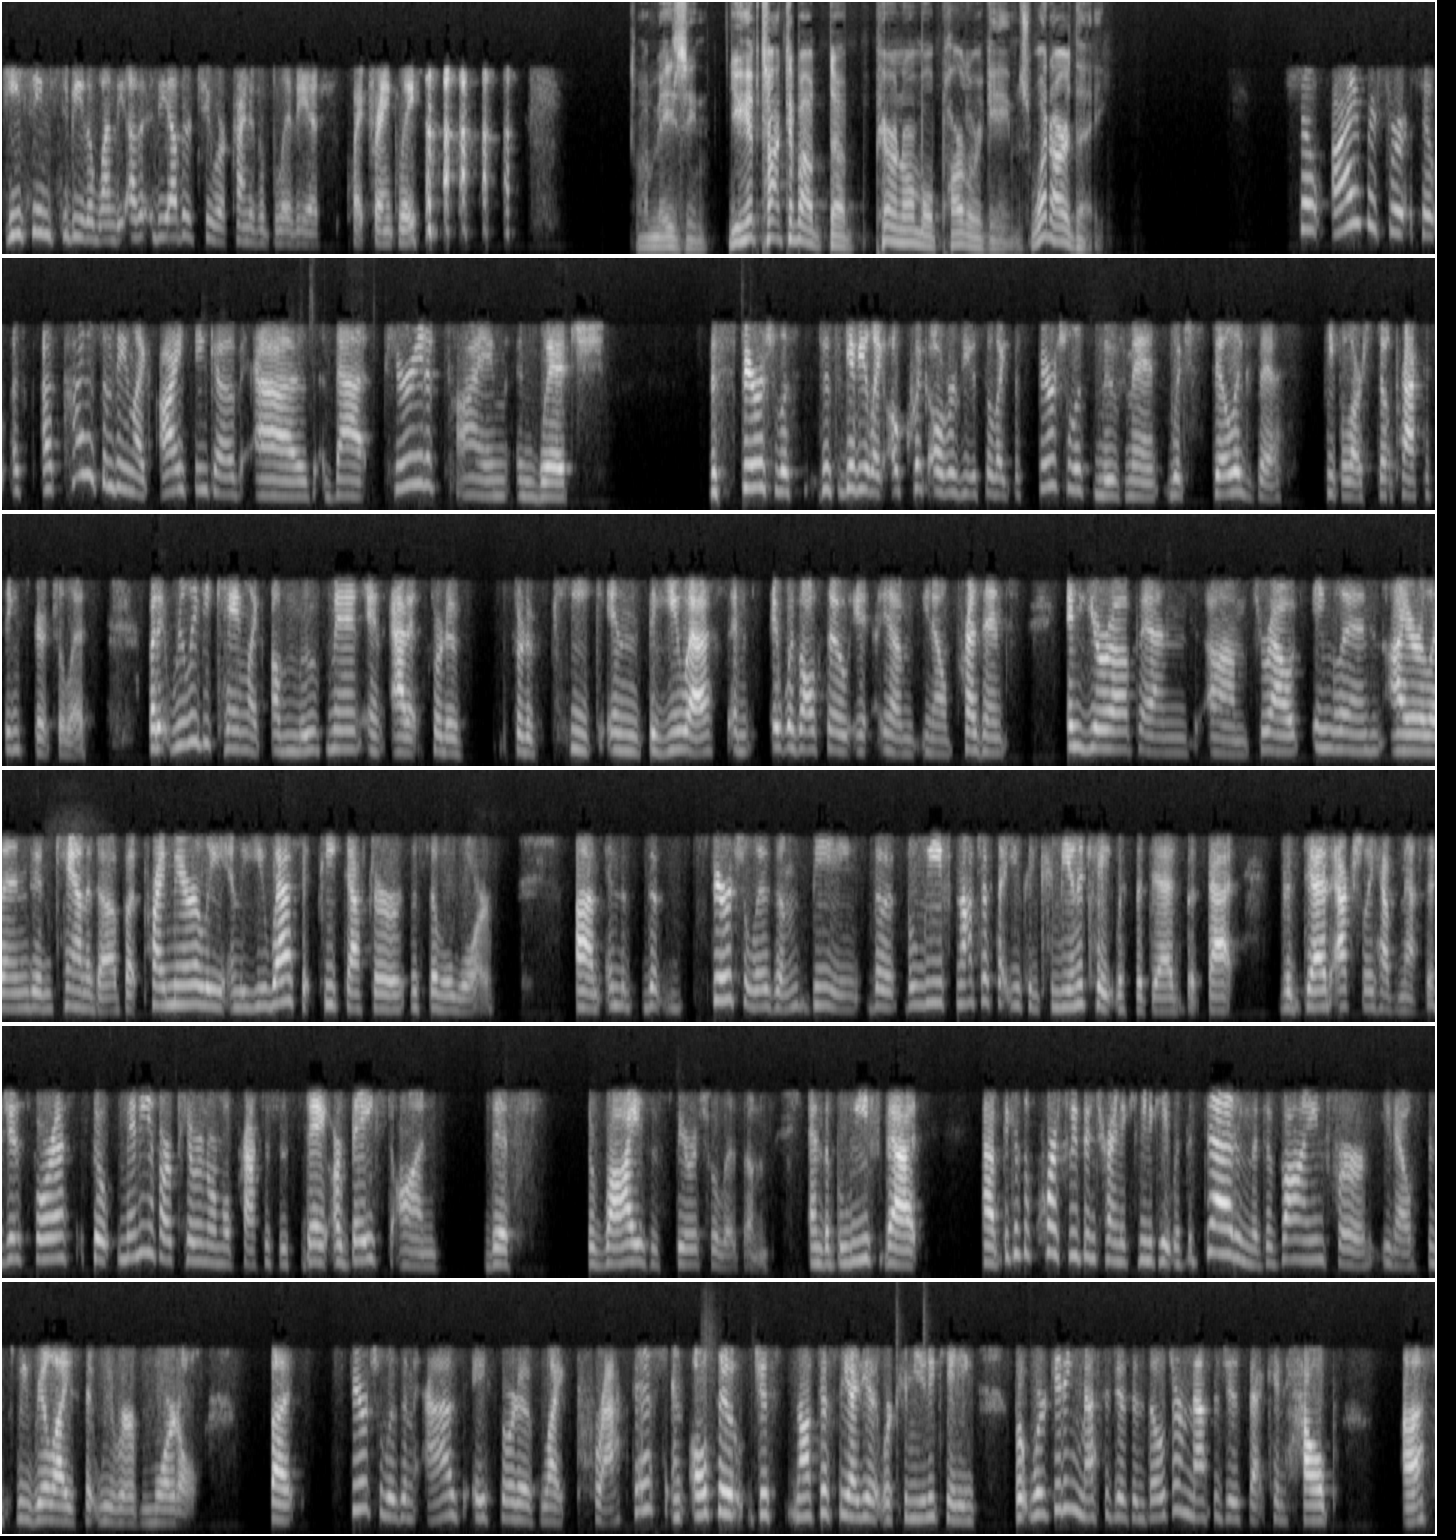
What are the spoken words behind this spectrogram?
he seems to be the one the other the other two are kind of oblivious, quite frankly. Amazing. You have talked about the paranormal parlor games. What are they? So I refer so as, as kind of something like I think of as that period of time in which the spiritualist just to give you like a quick overview so like the spiritualist movement which still exists people are still practicing spiritualists but it really became like a movement and at its sort of sort of peak in the US and it was also um, you know present in Europe and um, throughout England and Ireland and Canada, but primarily in the U.S. It peaked after the Civil War. Um, and the, the spiritualism being the belief not just that you can communicate with the dead, but that the dead actually have messages for us. So many of our paranormal practices today are based on this the rise of spiritualism and the belief that uh, because of course we've been trying to communicate with the dead and the divine for you know since we realized that we were mortal but spiritualism as a sort of like practice and also just not just the idea that we're communicating, but we're getting messages and those are messages that can help us.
